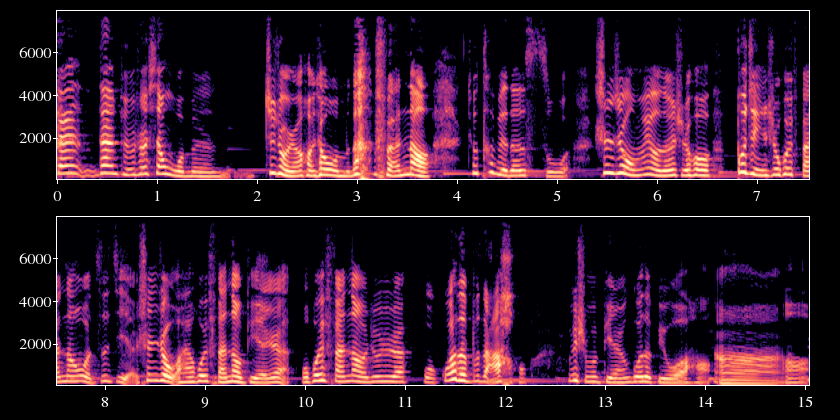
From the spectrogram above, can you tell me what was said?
但但比如说像我们这种人，好像我们的烦恼就特别的俗，甚至我们有的时候不仅是会烦恼我自己，甚至我还会烦恼别人。我会烦恼就是我过得不咋好。为什么别人过得比我好啊？啊，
